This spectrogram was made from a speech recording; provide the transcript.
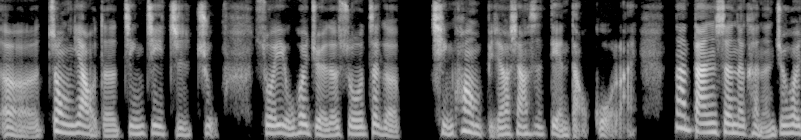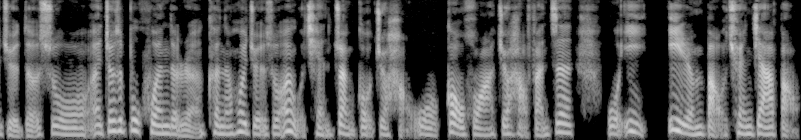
呃重要的经济支柱。所以我会觉得说这个。情况比较像是颠倒过来，那单身的可能就会觉得说，哎，就是不婚的人可能会觉得说，哎，我钱赚够就好，我够花就好，反正我一一人保全家保，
